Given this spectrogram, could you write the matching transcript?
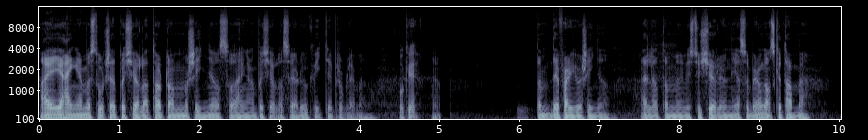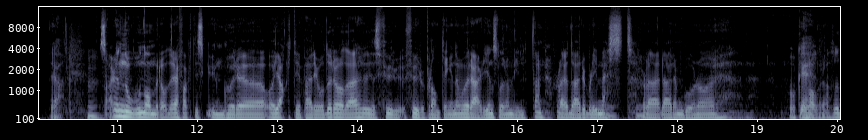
Nei, jeg henger dem stort sett på kjøla. Tar dem skinnet, og så henger de på kjøla, så er du jo kvitt det problemet. Ok. De, det felger jo skinnet. da. Eller at de, hvis du kjøler dem ned, så blir de ganske tamme. Ja. Så er det noen områder jeg faktisk unngår å jakte i perioder, og det er furuplantingene hvor elgen står om vinteren. For det er jo der det blir mest. For det er der de går når ok. det faller av. Det,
